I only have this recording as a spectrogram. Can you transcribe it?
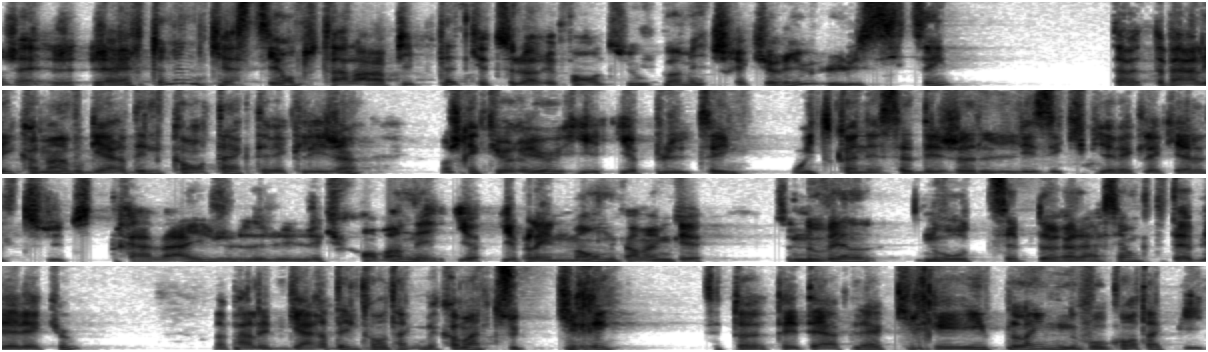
J'avais retenu une question tout à l'heure, puis peut-être que tu l'as répondu ou pas, mais je serais curieux, Lucie, tu as parlé comment vous gardez le contact avec les gens. Moi, je serais curieux. Il y a plus, oui, tu connaissais déjà les équipiers avec lesquels tu, travailles, j'ai cru comprendre, mais il y, a, plein de monde quand même que c'est un nouveau type de relation que tu établis avec eux. On a parlé de garder le contact, mais comment tu crées? Tu as, été appelé à créer plein de nouveaux contacts. Puis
